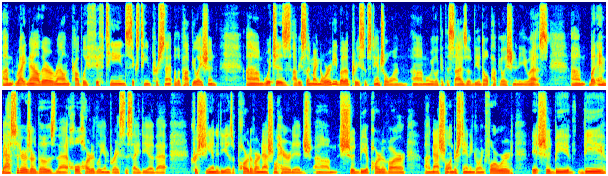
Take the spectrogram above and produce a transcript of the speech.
Um, right now, they're around probably 15, 16% of the population, um, which is obviously a minority, but a pretty substantial one um, when we look at the size of the adult population in the US. Um, but ambassadors are those that wholeheartedly embrace this idea that Christianity is a part of our national heritage, um, should be a part of our uh, national understanding going forward. It should be the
